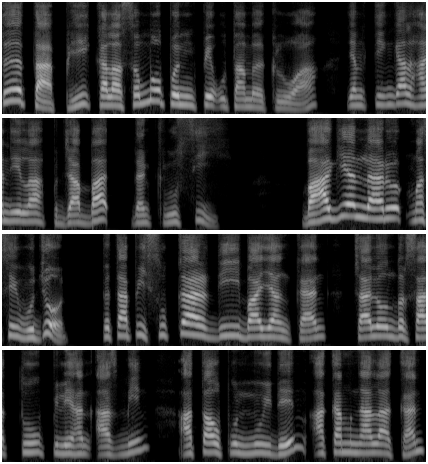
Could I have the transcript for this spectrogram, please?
Tetapi kalau semua pemimpin utama keluar, yang tinggal hanyalah pejabat dan kerusi. Bahagian larut masih wujud tetapi sukar dibayangkan calon bersatu pilihan Azmin ataupun Muhyiddin akan mengalahkan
